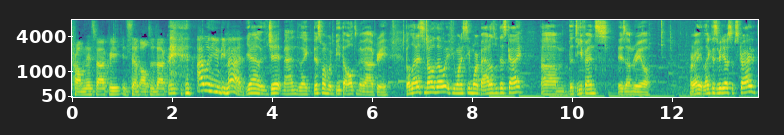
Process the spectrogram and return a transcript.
Prominence Valkyrie instead of Ultimate Valkyrie, I wouldn't even be mad. Yeah, legit, man. Like this one would beat the ultimate Valkyrie. But let us know though if you want to see more battles with this guy. Um, the defense is unreal. All right, like this video, subscribe,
